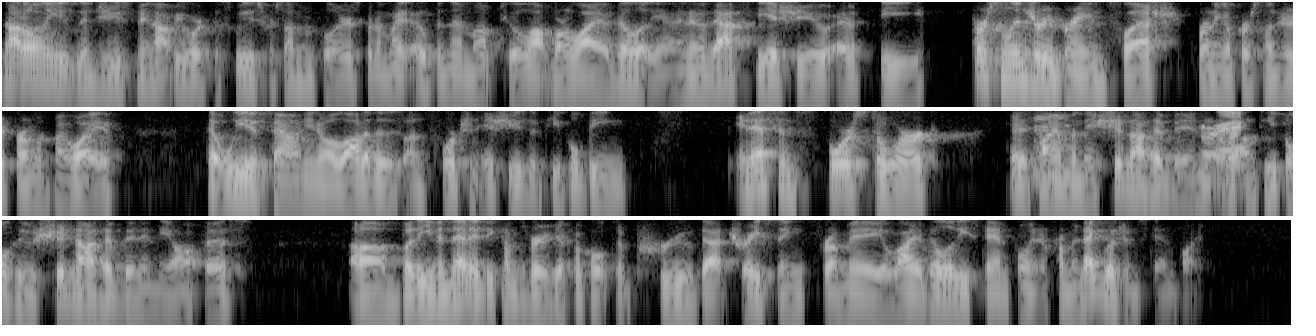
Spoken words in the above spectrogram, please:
not only the juice may not be worth the squeeze for some employers, but it might open them up to a lot more liability. And I know that's the issue of the personal injury brain slash running a personal injury firm with my wife that we have found, you know, a lot of those unfortunate issues of people being, in essence, forced to work at mm-hmm. a time mm-hmm. when they should not have been Correct. around people who should not have been in the office. Um, but even then, it becomes very difficult to prove that tracing from a liability standpoint and from a negligence standpoint.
